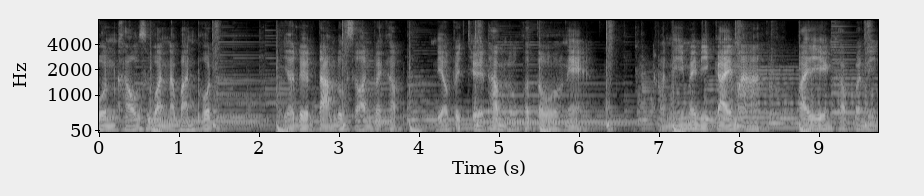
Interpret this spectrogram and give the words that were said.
บนเขาสุวรรณบันพศเดี๋ยวเดินตามลูกศรไปครับ เดี๋ยวไปเจอถ้ำหลวงพ่อโตแน่วันนี้ไม่มีไกด์มาไปเองครับวันนี้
